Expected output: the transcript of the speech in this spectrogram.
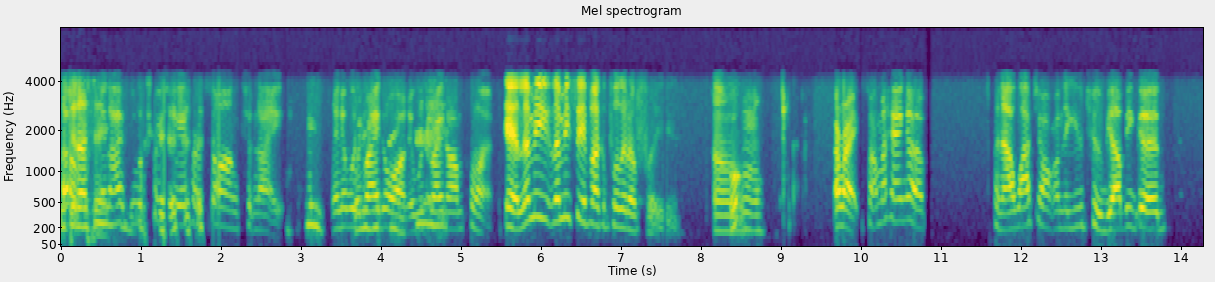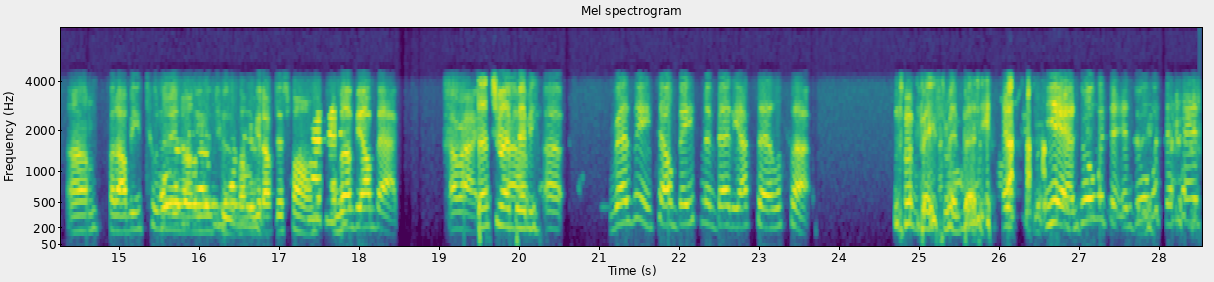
What did Oh, I say? And I do appreciate her song tonight, and it was did right on. It was right on point. Yeah, let me let me see if I can pull it up for you. Um, Mm. All right, so I'm gonna hang up, and I'll watch y'all on the YouTube. Y'all be good. Um, but I'll be tuning in on YouTube. I'm gonna get off this phone. Love y'all back. All right. That's right, Um, baby. Uh, Rezi, tell Basement Betty I said what's up. Basement Betty. And, yeah, do it with the and do it with the head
